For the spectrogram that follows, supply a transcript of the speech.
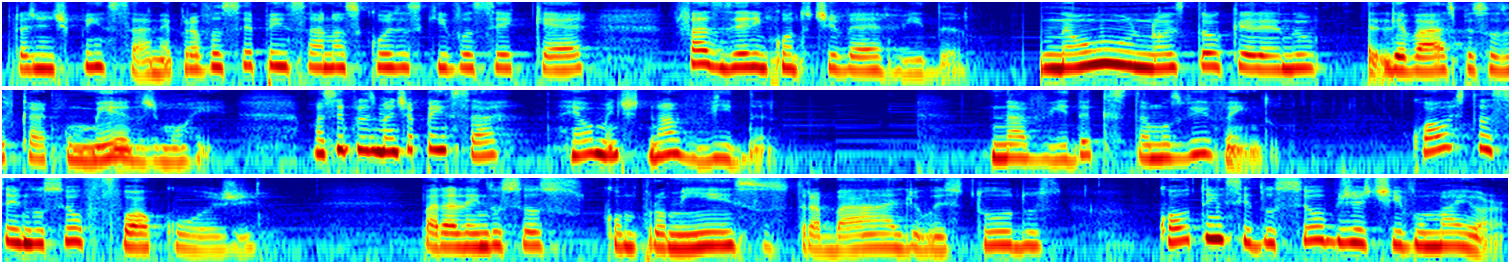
para a gente pensar, né? Para você pensar nas coisas que você quer fazer enquanto tiver vida. Não, não estou querendo levar as pessoas a ficar com medo de morrer, mas simplesmente a pensar realmente na vida. Na vida que estamos vivendo. Qual está sendo o seu foco hoje? Para além dos seus compromissos, trabalho, estudos, qual tem sido o seu objetivo maior?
